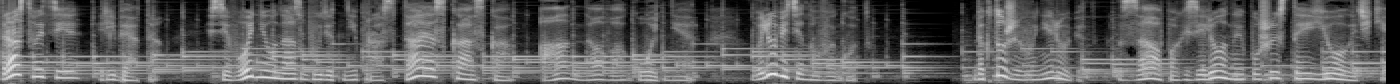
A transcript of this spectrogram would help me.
Здравствуйте, ребята! Сегодня у нас будет не простая сказка, а новогодняя. Вы любите Новый год? Да кто же его не любит? Запах зеленой пушистой елочки,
